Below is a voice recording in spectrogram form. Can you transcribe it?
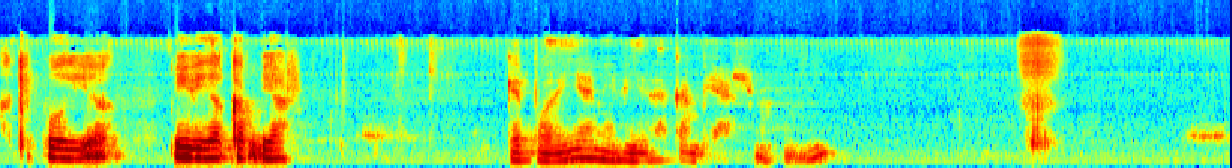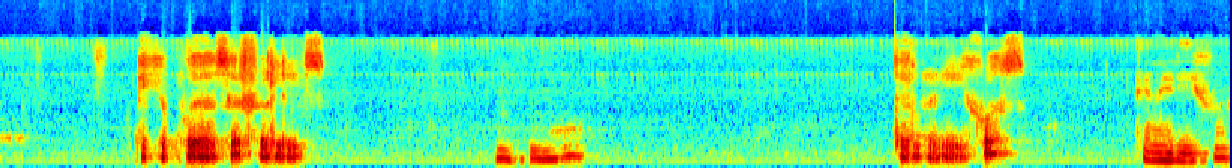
¿A qué podía mi vida cambiar? Que podía mi vida cambiar. ¿Y que pueda ser feliz? Tener hijos Tener hijos.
